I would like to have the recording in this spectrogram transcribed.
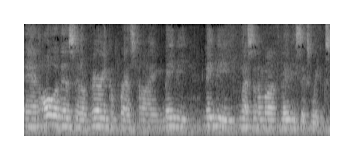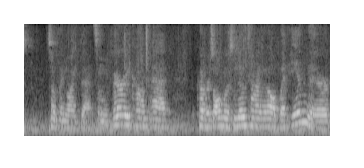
and all of this in a very compressed time, maybe maybe less than a month, maybe six weeks, something like that. So hmm. very compact, covers almost no time at all. But in there,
